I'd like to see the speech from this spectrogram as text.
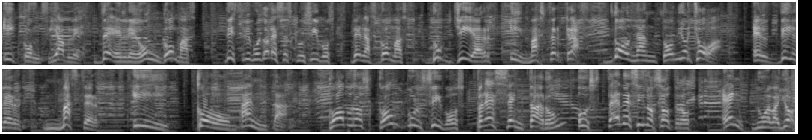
y confiable. De León Gomas, distribuidores exclusivos de las gomas Goodyear y Mastercraft. Don Antonio Choa, el dealer Master y Comanta. Cobros compulsivos presentaron ustedes y nosotros en Nueva York.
